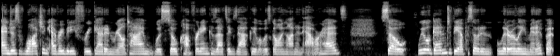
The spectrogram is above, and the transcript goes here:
And just watching everybody freak out in real time was so comforting because that's exactly what was going on in our heads. So we will get into the episode in literally a minute, but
